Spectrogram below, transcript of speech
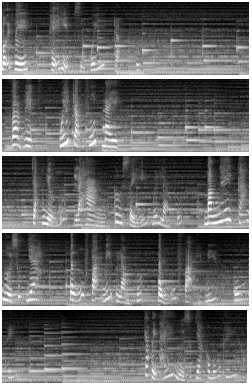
Bởi vì thể hiện sự quý trọng phước và việc quý trọng phước này chẳng những là hàng cư sĩ mới làm phước, mà ngay cả người xuất gia cũng phải biết làm phước, cũng phải biết bố thí. Các vị thấy người xuất gia có bố thí không?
